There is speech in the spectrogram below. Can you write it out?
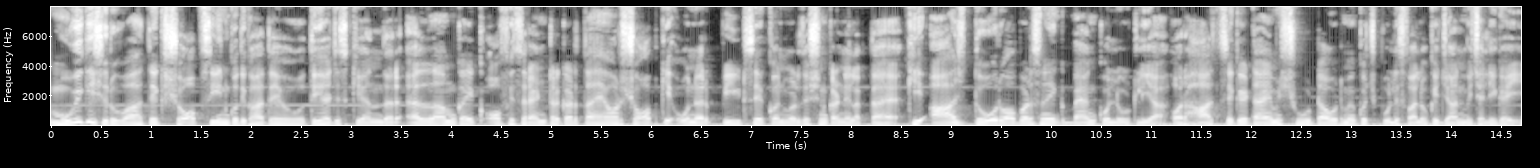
मूवी की शुरुआत एक शॉप सीन को दिखाते हुए होती है, जिसके अंदर एल नाम का एक ऑफिसर एंटर करता है और शॉप के ओनर पीट से कन्वर्सेशन करने लगता है कि आज दो रॉबर्स ने एक बैंक को लूट लिया और हादसे के टाइम शूट आउट में कुछ पुलिस वालों की जान भी चली गई।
